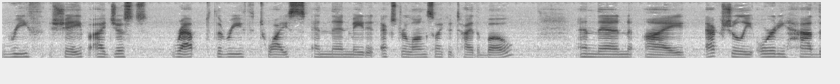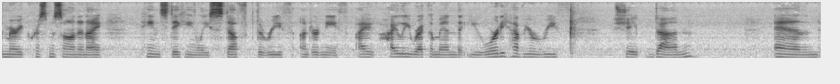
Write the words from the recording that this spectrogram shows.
wreath shape. I just wrapped the wreath twice and then made it extra long so I could tie the bow. And then I actually already had the Merry Christmas on and I painstakingly stuffed the wreath underneath. I highly recommend that you already have your wreath shape done and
